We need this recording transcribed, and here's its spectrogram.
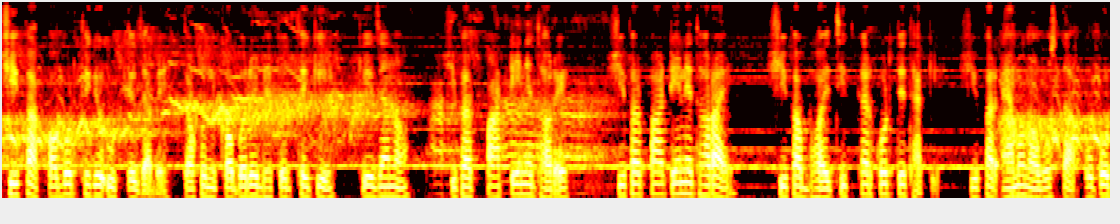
শিফা কবর থেকে উঠতে যাবে। তখন কবরের ভেতর থেকে কে যেন শিফার পা টেনে ধরে। শিফার পা টেনে ধরায় শিফা ভয় চিৎকার করতে থাকে। শিফার এমন অবস্থা ওপর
